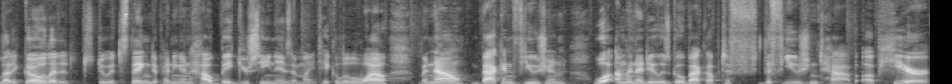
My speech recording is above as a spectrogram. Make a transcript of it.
let it go, let it do its thing, depending on how big your scene is. It might take a little while. But now, back in Fusion, what I'm going to do is go back up to the Fusion tab. Up here,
